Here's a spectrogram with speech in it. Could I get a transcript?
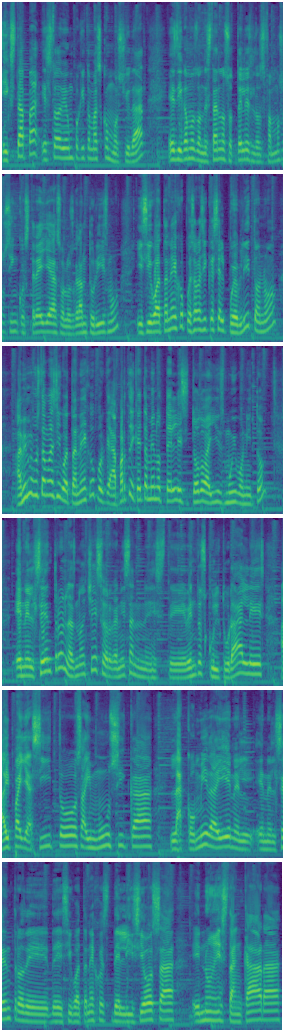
Ixtapa es todavía un poquito más como ciudad, es digamos donde están los hoteles, los famosos 5 estrellas o los gran turismo. Y Ciguatanejo, pues ahora sí que es el pueblito, ¿no? A mí me gusta más Ciguatanejo porque aparte de que hay también hoteles y todo ahí es muy bonito. En el centro, en las noches, se organizan este, eventos culturales, hay payasitos, hay música, la comida ahí en el, en el centro de, de es deliciosa, eh, no es tan cara,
